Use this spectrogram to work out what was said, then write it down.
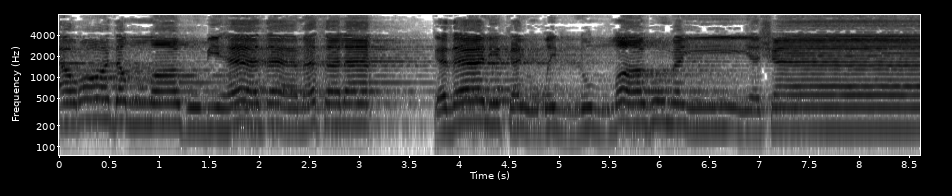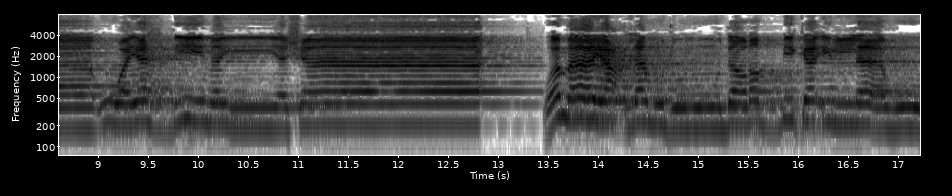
أراد الله بهذا مثلا؟ كذلك يضل الله من يشاء ويهدي من يشاء. وما يعلم جنود ربك إلا هو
